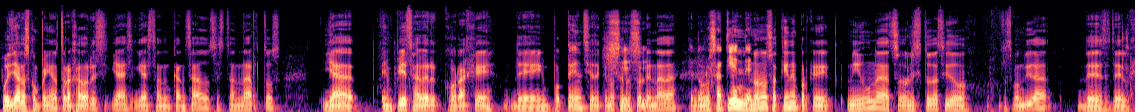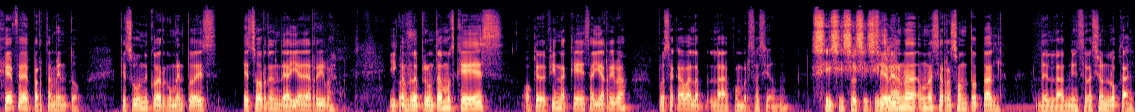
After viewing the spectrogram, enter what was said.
pues ya los compañeros trabajadores ya, ya están cansados, están hartos, ya empieza a haber coraje de impotencia, de que no se resuelve nada. Que no los atienden. No nos atienden porque ni una solicitud ha sido respondida desde el jefe de departamento, que su único argumento es, es orden de allá de arriba. Y cuando le preguntamos qué es, o que defina qué es allá arriba, pues acaba la, conversación. Sí, sí, sí, sí, sí. Sí, una, una cerrazón total de la administración local.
